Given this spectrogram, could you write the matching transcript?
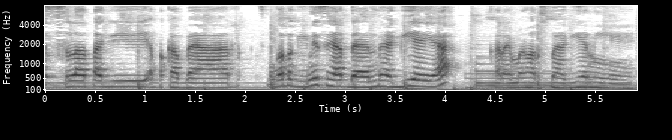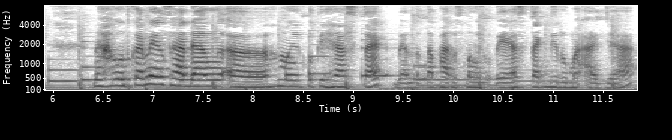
selamat pagi, apa kabar? Semoga pagi ini sehat dan bahagia ya. Karena emang harus bahagia nih. Nah untuk Anda yang sedang uh, mengikuti hashtag Dan tetap harus mengikuti hashtag di rumah aja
